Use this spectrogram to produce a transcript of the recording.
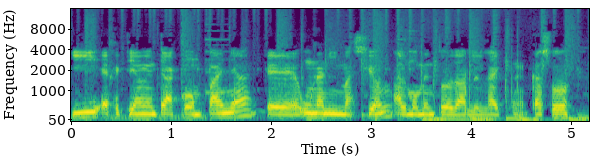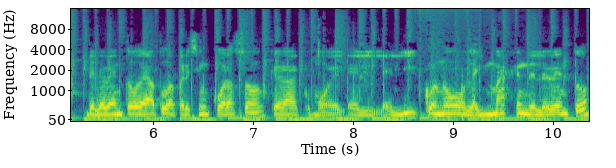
y efectivamente acompaña eh, una animación al momento de darle like. En el caso del evento de Apple apareció un corazón, que era como el, el, icono, la imagen del evento,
